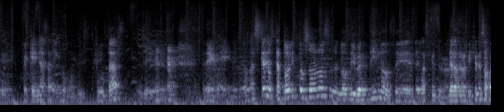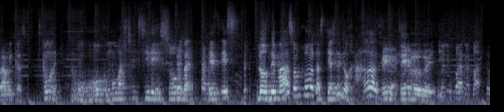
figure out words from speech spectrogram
eh, pequeñas ahí como disputas de. de, es que los católicos son los, los libertinos de, de las, de las religiones abrámicas. Es como de, no, ¿cómo vas a decir eso? O sea, es, es- los demás son como las tías enojadas Sí. contigo, güey. Guanajuato.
